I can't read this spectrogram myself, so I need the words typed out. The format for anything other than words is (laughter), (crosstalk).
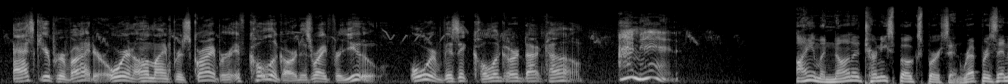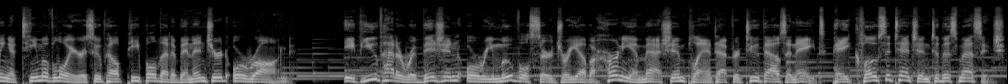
Ask your provider or an online prescriber if Cologuard is right for you, or visit Cologuard.com. I'm in. I am a non attorney spokesperson representing a team of lawyers who've helped people that have been injured or wronged. If you've had a revision or removal surgery of a hernia mesh implant after 2008, pay close attention to this message.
